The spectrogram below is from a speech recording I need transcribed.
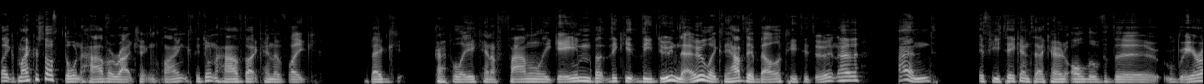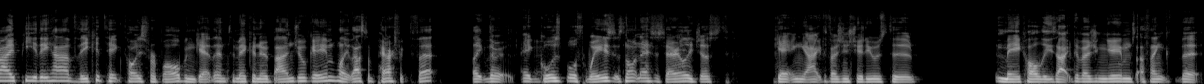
like Microsoft don't have a Ratchet and Clank, they don't have that kind of like big AAA kind of family game, but they they do now. Like they have the ability to do it now, and if you take into account all of the rare IP they have, they could take Toys for Bob and get them to make a new Banjo game. Like that's a perfect fit. Like there, it mm. goes both ways. It's not necessarily just getting Activision Studios to make all these Activision games. I think that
